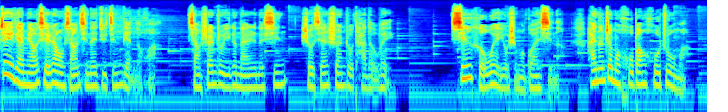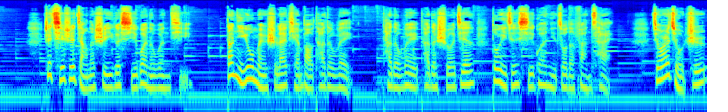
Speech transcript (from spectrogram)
这一点描写让我想起那句经典的话：想拴住一个男人的心，首先拴住他的胃。心和胃有什么关系呢？还能这么互帮互助吗？这其实讲的是一个习惯的问题。当你用美食来填饱他的胃，他的胃、他的舌尖都已经习惯你做的饭菜，久而久之，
